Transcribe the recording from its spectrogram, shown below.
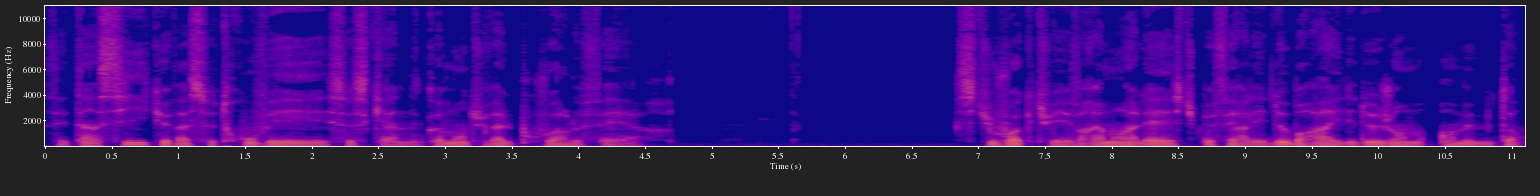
C'est ainsi que va se trouver ce scan, comment tu vas le pouvoir le faire? Si tu vois que tu es vraiment à l'aise, tu peux faire les deux bras et les deux jambes en même temps.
